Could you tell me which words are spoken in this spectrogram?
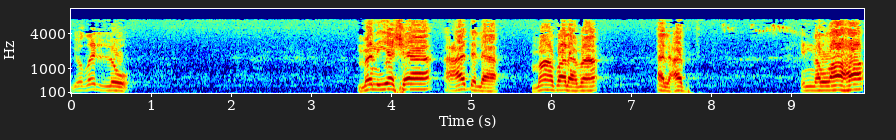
يضل من يشاء عدلا. ما ظلم العبد. إن الله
